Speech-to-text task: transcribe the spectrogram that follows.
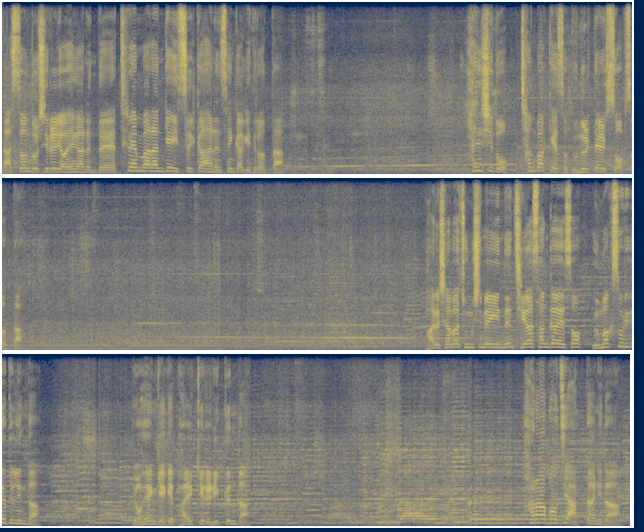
낯선 도시를 여행하는데 트램만한 게 있을까 하는 생각이 들었다. 한시도 창밖에서 눈을 뗄 수 없었다. 바르샤바 중심에 있는 지하 상가에서 음악 소리가 들린다. 여행객의 발길을 이끈다. 할아버지 악단이다.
